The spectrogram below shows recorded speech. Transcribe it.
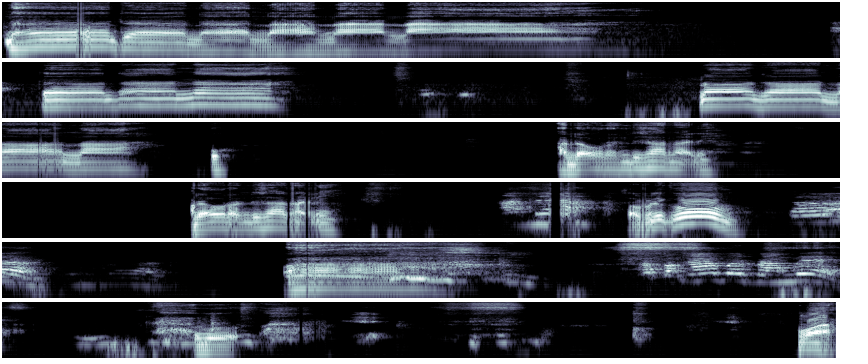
Na na na na na na. Na na na. Na na na na. Oh. Ada orang di sana nih. Ada orang di sana nih. Assalamualaikum. Ah. Apa kabar Bang Bes? bu. Wah.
